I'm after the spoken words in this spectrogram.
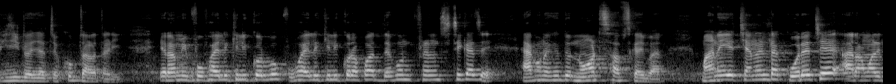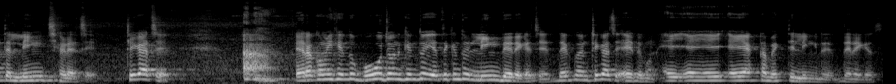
ভিজিট হয়ে যাচ্ছে খুব তাড়াতাড়ি। এর আমি প্রোফাইলে ক্লিক করব প্রোফাইলে ক্লিক করার পর দেখুন ফ্রেন্ডস ঠিক আছে? এখনও কিন্তু নট সাবস্ক্রাইবার মানে এই চ্যানেলটা করেছে আর আমার এতে লিঙ্ক ছেড়েছে, ঠিক আছে? এরকমই কিন্তু বহুজন কিন্তু এতে কিন্তু লিঙ্ক দিয়ে রেখেছে। দেখুন, ঠিক আছে? এই দেখুন, এই এই এই একটা ব্যক্তি লিঙ্ক দিয়ে রেখেছে।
